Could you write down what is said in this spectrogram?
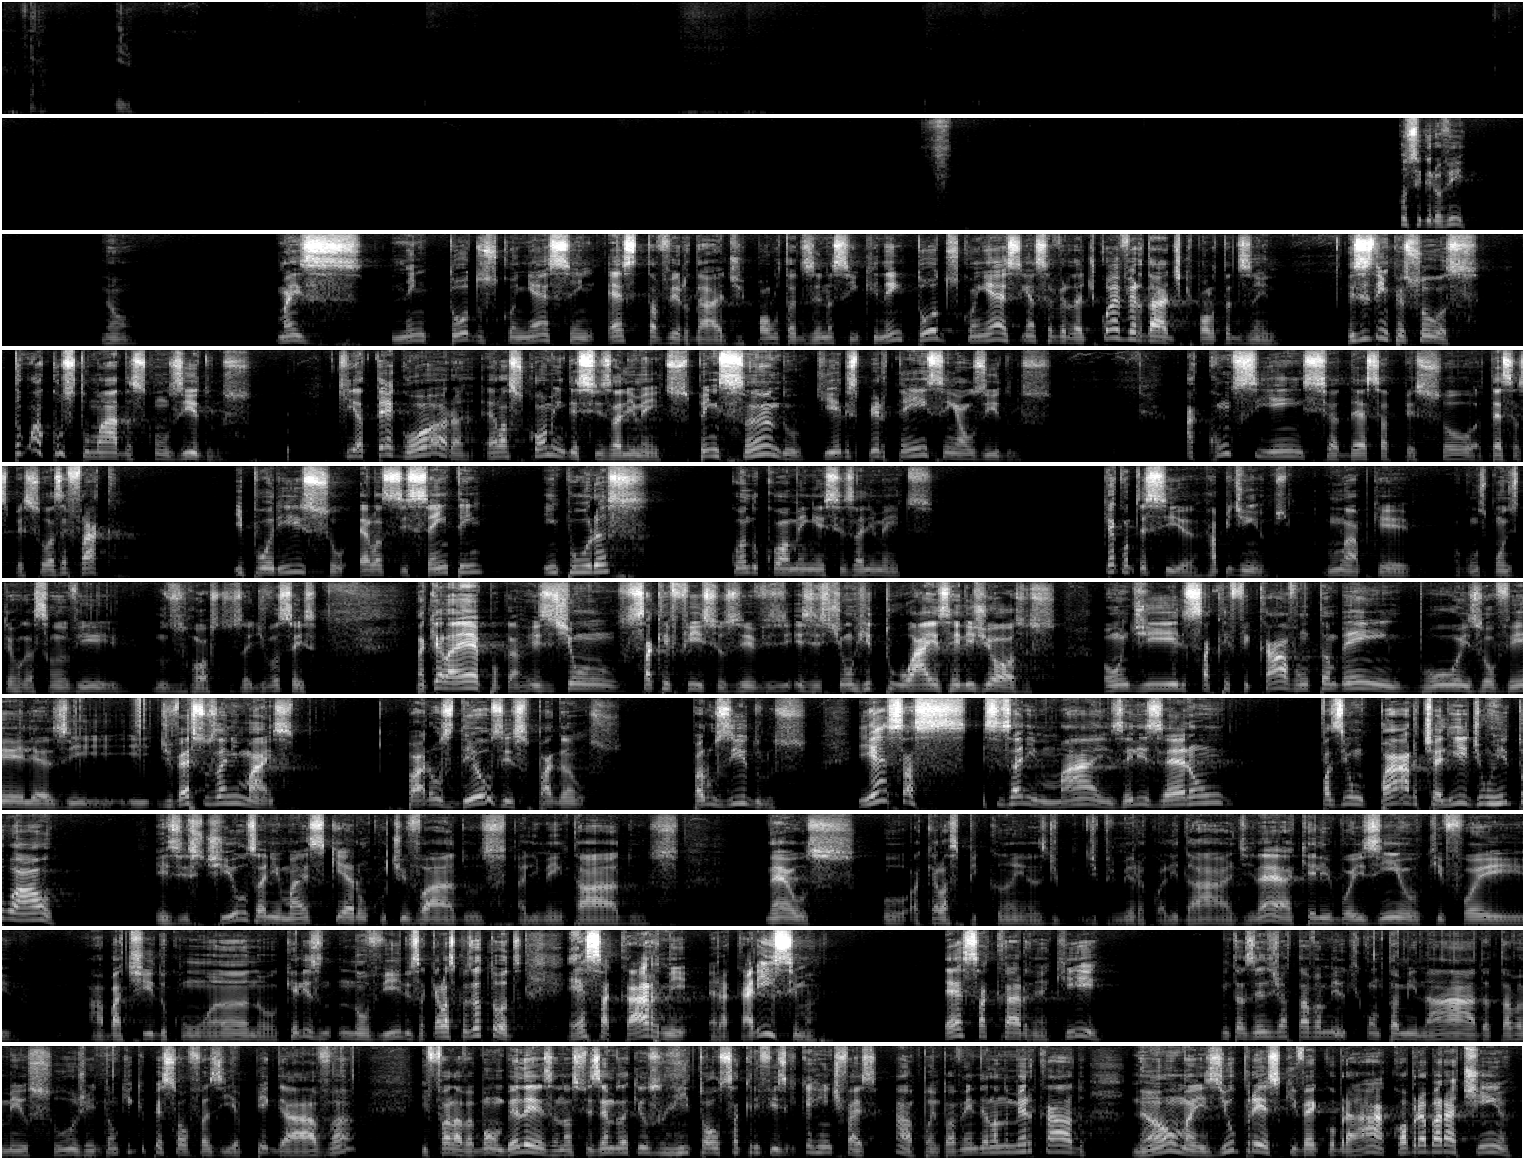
Conseguiram ouvir? Não. Mas nem todos conhecem esta verdade. Paulo está dizendo assim, que nem todos conhecem essa verdade. Qual é a verdade que Paulo está dizendo? Existem pessoas tão acostumadas com os ídolos que até agora elas comem desses alimentos, pensando que eles pertencem aos ídolos. A consciência dessa pessoa, dessas pessoas é fraca. E por isso elas se sentem impuras quando comem esses alimentos. O que acontecia? Rapidinho, vamos lá, porque alguns pontos de interrogação eu vi nos rostos de vocês. Naquela época, existiam sacrifícios, existiam rituais religiosos, onde eles sacrificavam também bois, ovelhas e, e diversos animais para os deuses pagãos. para os ídolos. E essas, esses animais, eles eram faziam parte ali de um ritual. Existiam os animais que eram cultivados, alimentados, né, os, o, aquelas picanhas de, de, primeira qualidade, né, aquele boizinho que foi abatido com um ano, aqueles novilhos, aquelas coisas todas. Essa carne era caríssima. Essa carne aqui, muitas vezes já estava meio que contaminada, estava meio suja. Então, o que, que o pessoal fazia? Pegava e falava: Bom, beleza, nós fizemos aqui o ritual sacrifício, o que, a gente faz? Ah, põe para vender lá no mercado. Não, mas e o preço que vai cobrar? Ah, cobra baratinho.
